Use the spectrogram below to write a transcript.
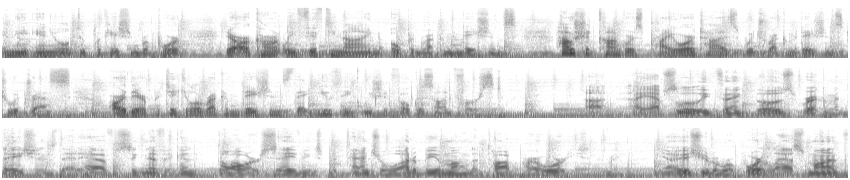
in the annual duplication report. There are currently 59 open recommendations. How should Congress prioritize which recommendations to address? Are there particular recommendations that you think we should focus on first? Uh, I absolutely think those recommendations that have significant dollar savings potential ought to be among the top priorities. Right. You know, I issued a report last month.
